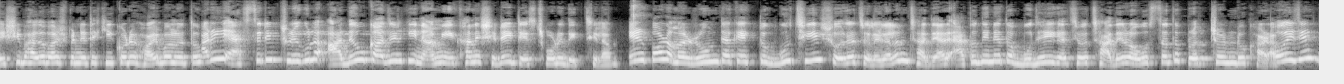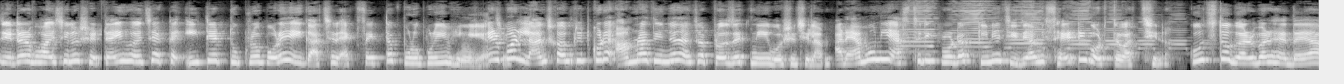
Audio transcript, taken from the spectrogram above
বেশি ভালোবাসবেন এটা কি করে হয় বলো তো? আর এই অ্যাস্থেটিক ছুরিগুলো আদেও কাজের কিনা, আমি এখানে সেটাই টেস্ট করে দেখছিলাম। এরপর আমার রুমটাকে একটু গুছিয়ে সোজা চলে গেলাম ছাদে। আর এতদিনে তো বুঝেই গেছে ও ছাদের অবস্থা তো প্রচণ্ড খারাপ। ওই যে যেটার ভয় ছিল সেটাই হয়েছে একটা ইটের টুকরো পড়ে এই গাছের এক সাইডটা পুরোপুরি ভেঙে গেছে। এরপর লাঞ্চ কমপ্লিট করে আমরা তিনজন একটা প্রজেক্ট নিয়ে বসেছিলাম। আর এমনই অ্যাস্থেটিক প্রোডাক্ট কিনেছি যে আমি সেটই করতে পারছি না। কুছ তো গড়বড় হ্যাঁ দয়া,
